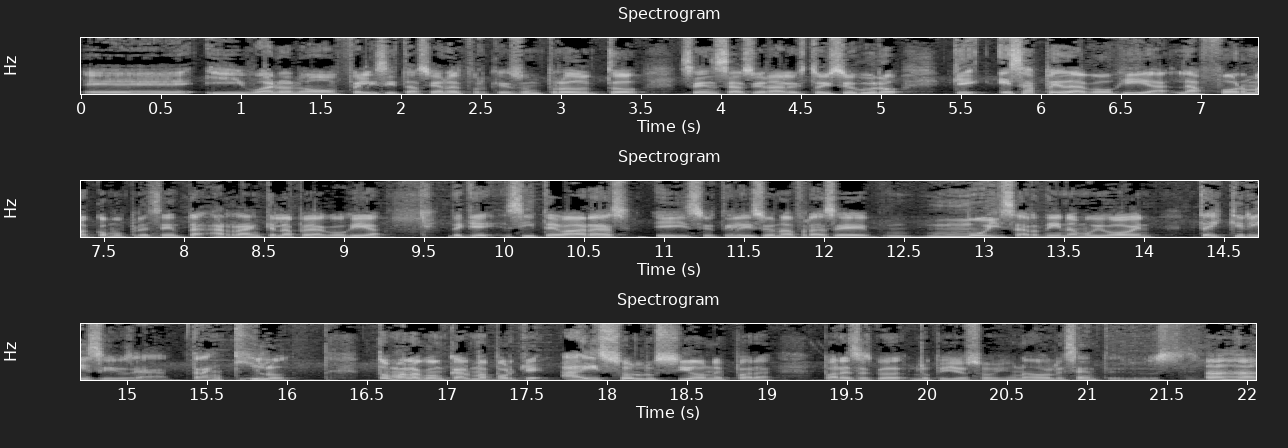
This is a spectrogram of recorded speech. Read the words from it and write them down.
Eh, y bueno, no, felicitaciones porque es un producto sensacional. Estoy seguro que esa pedagogía, la forma como presenta, arranque la pedagogía, de que si te varas y se utiliza una frase muy sardina, muy joven, take it easy, o sea, tranquilo, tómalo con calma porque hay soluciones para, para esas cosas. Lupi, yo soy un adolescente, yo Ajá.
